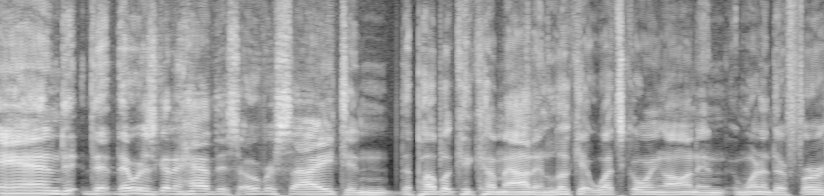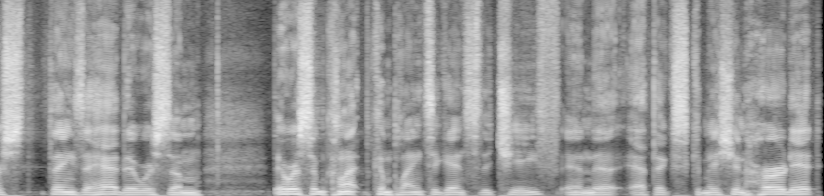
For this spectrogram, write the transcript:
and that there was going to have this oversight and the public could come out and look at what's going on and one of their first things they had there were some there were some cl- complaints against the chief and the ethics commission heard it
